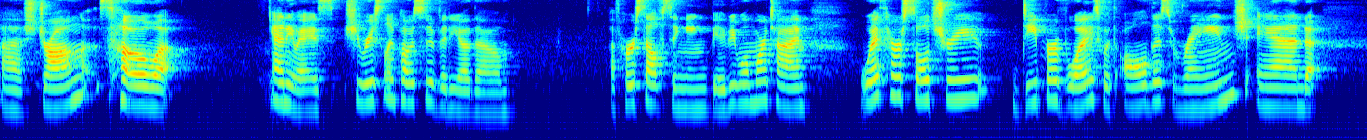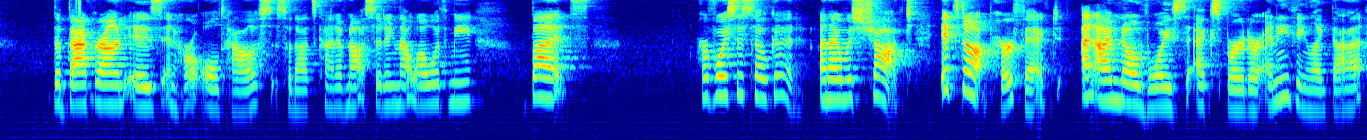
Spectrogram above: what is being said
uh, strong. So Anyways, she recently posted a video though of herself singing Baby One More Time with her sultry, deeper voice with all this range and the background is in her old house, so that's kind of not sitting that well with me. But her voice is so good, and I was shocked. It's not perfect, and I'm no voice expert or anything like that,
